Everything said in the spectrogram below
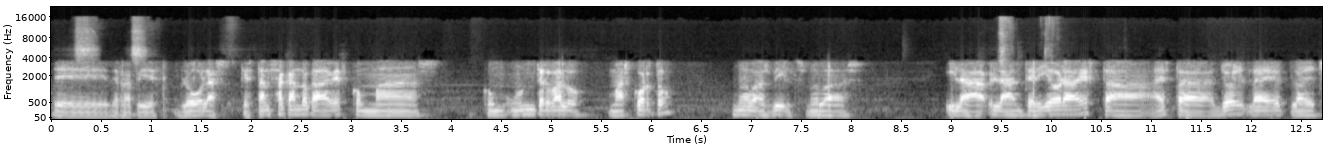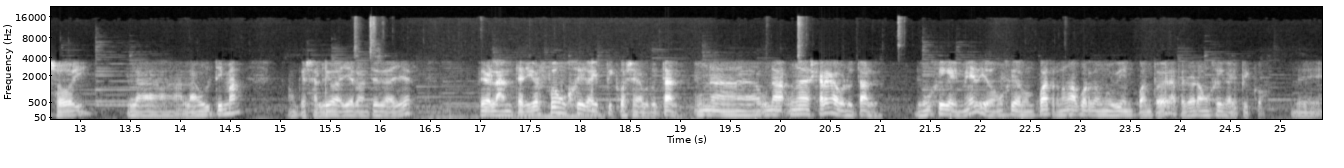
de, de rapidez. Luego las que están sacando cada vez con más con un intervalo más corto nuevas builds, nuevas y la, la anterior a esta a esta yo la he, la he hecho hoy, la, la última, aunque salió ayer o antes de ayer, pero la anterior fue un giga y pico, o sea, brutal, una, una, una descarga brutal, de un giga y medio, un giga con cuatro, no me acuerdo muy bien cuánto era, pero era un giga y pico. De...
